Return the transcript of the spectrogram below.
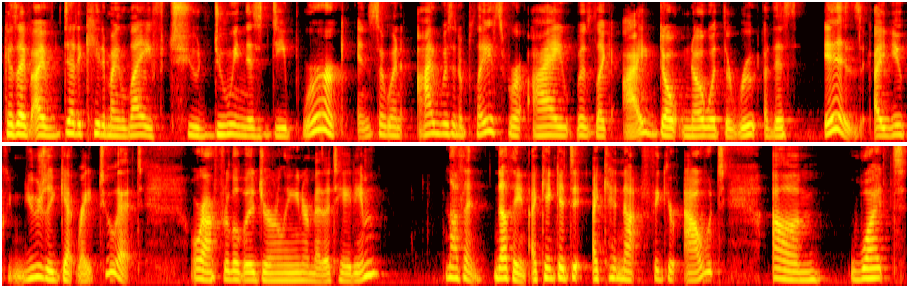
because I've, I've dedicated my life to doing this deep work. And so when I was in a place where I was like, I don't know what the root of this is, I, you can usually get right to it. Or after a little bit of journaling or meditating, nothing, nothing. I can't get to, I cannot figure out um, what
